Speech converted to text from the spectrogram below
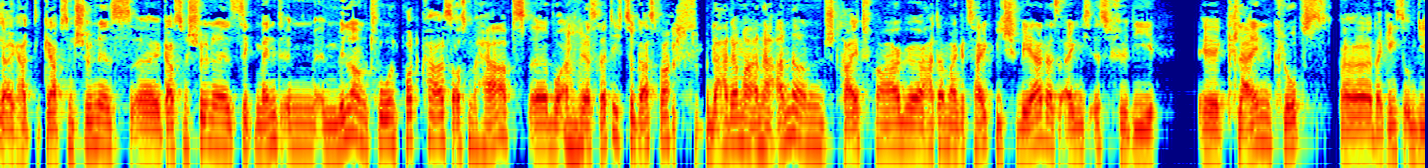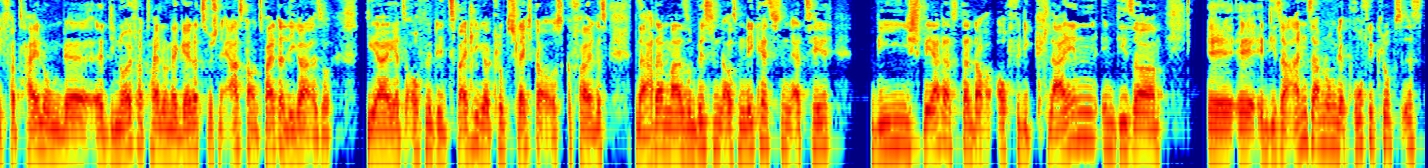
da gab es ein schönes, äh, gab es ein schönes Segment im, im Millern-Ton-Podcast aus dem Herbst, äh, wo mhm. Andreas Rettich zu Gast war. Und da hat er mal an einer anderen Streitfrage, hat er mal gezeigt, wie schwer das eigentlich ist für die äh, kleinen Clubs, äh, da ging es um die Verteilung der, äh, die Neuverteilung der Gelder zwischen erster und zweiter Liga, also die ja jetzt auch für die Zweitliga-Clubs schlechter ausgefallen ist. Und da hat er mal so ein bisschen aus dem Nähkästchen erzählt, wie schwer das dann doch auch für die Kleinen in dieser äh, äh, in dieser Ansammlung der Profiklubs ist,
